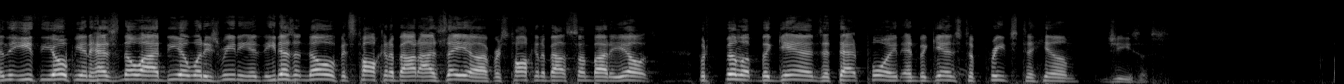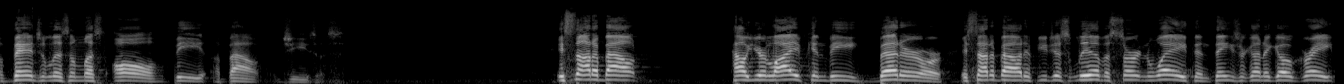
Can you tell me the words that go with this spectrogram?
And the Ethiopian has no idea what he's reading. He doesn't know if it's talking about Isaiah, if it's talking about somebody else. But Philip begins at that point and begins to preach to him Jesus. Evangelism must all be about Jesus. It's not about how your life can be better, or it's not about if you just live a certain way, then things are going to go great.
